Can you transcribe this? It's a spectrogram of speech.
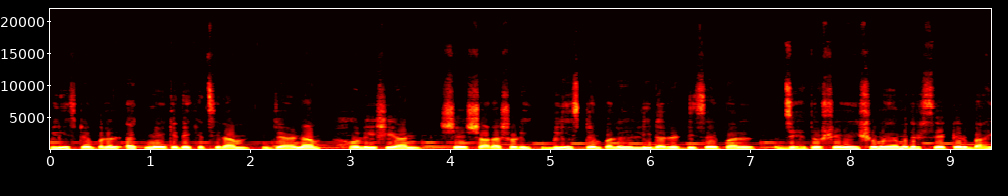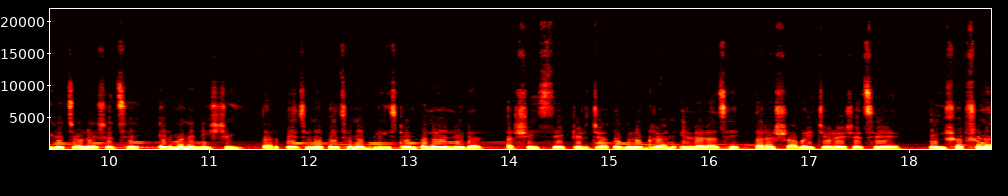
ব্লিজ টেম্পলের এক মেয়েকে দেখেছিলাম, যার নাম হোলিশিয়ান। সে সরাসরি ব্লিজ টেম্পলের লিডারের ডিসেপল যেহেতু সেই সময় আমাদের সেক্টর বাইরে চলে এসেছে, এর মানে নিশ্চয়ই তার পেছনে পেছনে ব্লিজ টেম্পলের লিডার আর সেই সেক্টর যতগুলো গ্র্যান্ড এল্ডার আছে, তারা সবাই চলে এসেছে। এই সব শুনে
